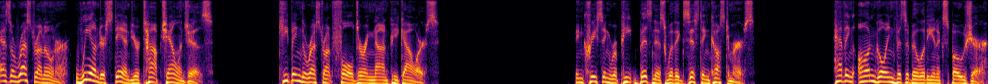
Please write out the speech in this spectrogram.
As a restaurant owner, we understand your top challenges. Keeping the restaurant full during non-peak hours. Increasing repeat business with existing customers. Having ongoing visibility and exposure.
